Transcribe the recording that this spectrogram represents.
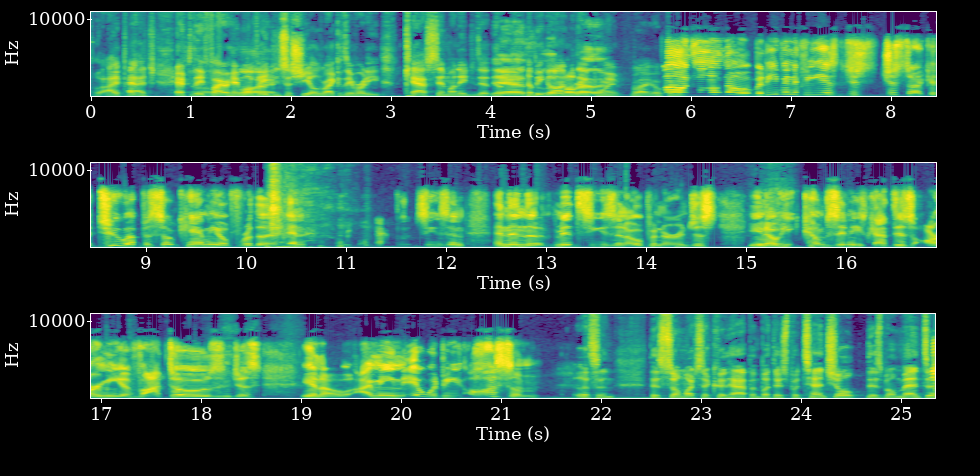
he eye patch after they Oh, fire him off boy. Agents of Shield, right? Because they've already cast him on Agents. He'll, Yeah, he'll be it's the gone at that point, right? Okay. No, no, no. But even if he is just just like a two episode cameo for the end half of the season and then the mid season opener, and just you know he comes in, he's got this army of Vatos, and just you know, I mean, it would be awesome. Listen, there's so much that could happen, but there's potential. There's momentum.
